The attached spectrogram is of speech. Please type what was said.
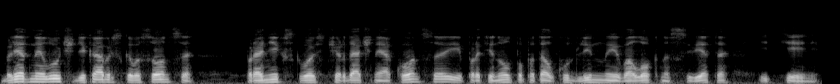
Бледный луч декабрьского солнца — проник сквозь чердачные оконца и протянул по потолку длинные волокна света и тени.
